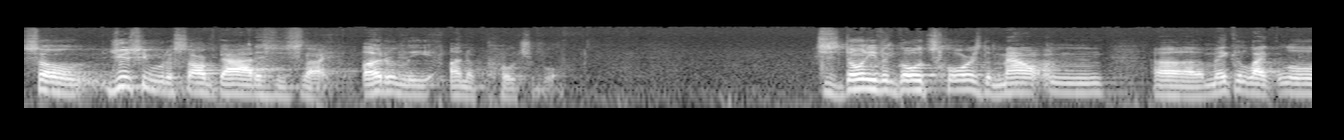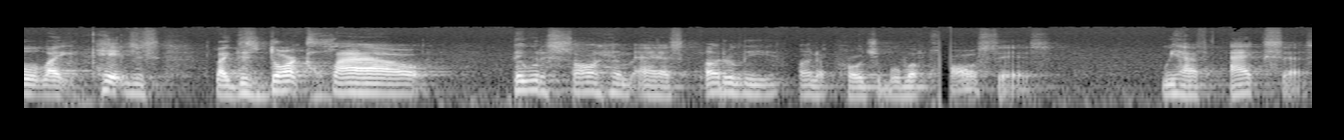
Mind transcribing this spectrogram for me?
So Jewish people that saw God as just like utterly unapproachable. Just don't even go towards the mountain. Uh, make it like little like head, just like this dark cloud. They would have saw him as utterly unapproachable. But Paul says we have access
